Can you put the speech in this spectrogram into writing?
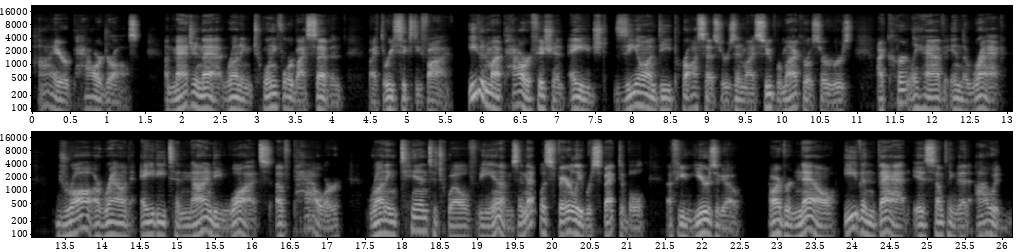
higher power draws. Imagine that running 24 by 7 by 365. Even my power efficient aged Xeon D processors in my Supermicro servers I currently have in the rack draw around 80 to 90 watts of power running 10 to 12 VMs. And that was fairly respectable a few years ago. However, now even that is something that I would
